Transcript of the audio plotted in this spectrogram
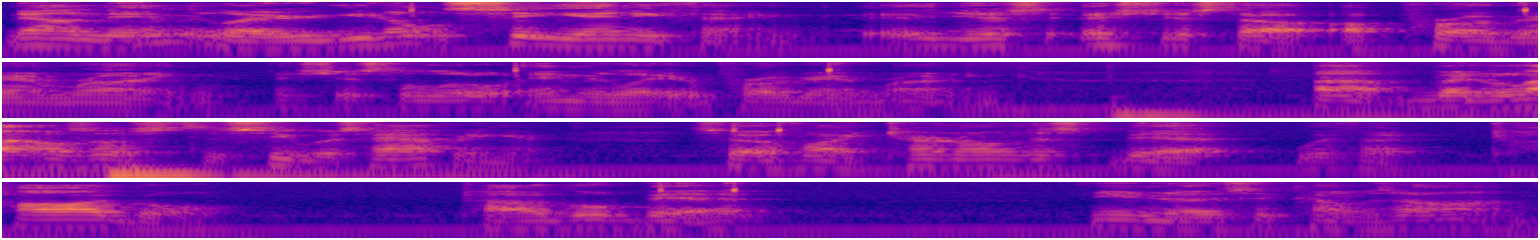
now in the emulator you don't see anything it just it's just a, a program running it's just a little emulator program running uh, but it allows us to see what's happening here so if I turn on this bit with a toggle toggle bit you notice it comes on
